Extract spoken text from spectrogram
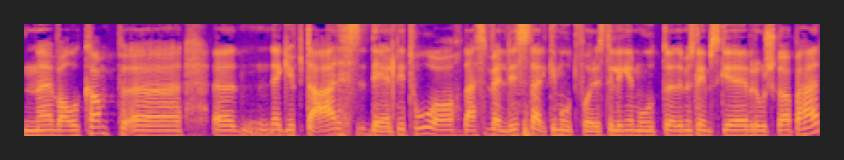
splittende valgkamp. Eh, eh, Egypt er delt i to, og det er veldig sterke motforestillinger mot eh, det muslimske brorskapet her.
